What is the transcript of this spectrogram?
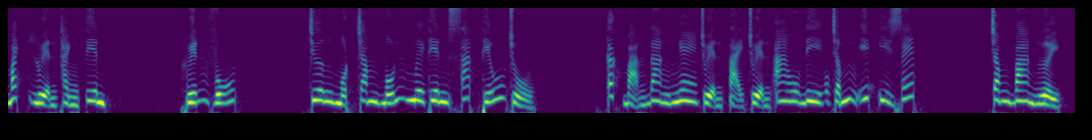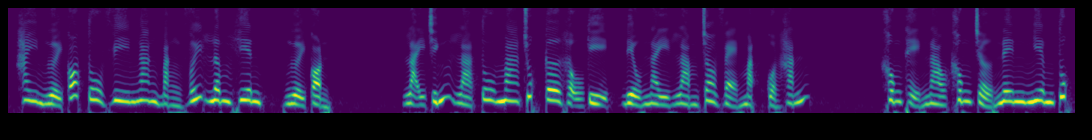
Bách luyện thành tiên. Huyến Vũ. Chương 140 Thiên sát thiếu chủ. Các bạn đang nghe truyện tại truyện Audi.xyz. Trong ba người, hay người có tu vi ngang bằng với Lâm Hiên, người còn. Lại chính là tu ma trúc cơ hậu kỳ, điều này làm cho vẻ mặt của hắn. Không thể nào không trở nên nghiêm túc.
